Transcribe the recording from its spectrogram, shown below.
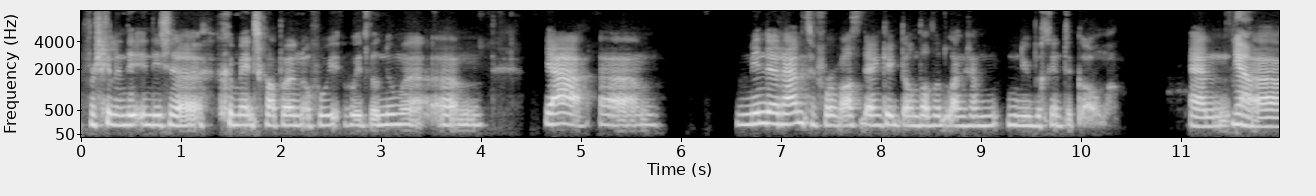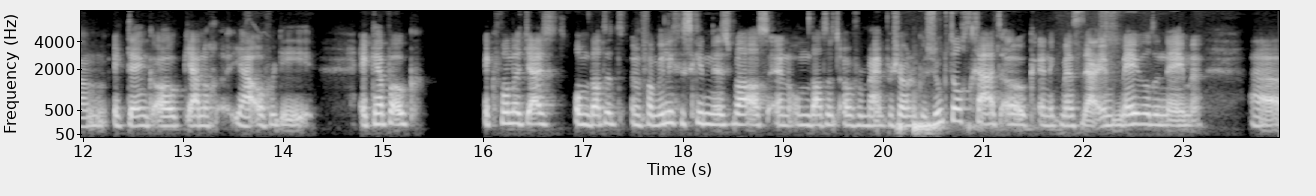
verschillende Indische gemeenschappen, of hoe je, hoe je het wil noemen, um, ja, minder ruimte voor was, denk ik, dan dat het langzaam nu begint te komen. En ja. um, ik denk ook, ja, nog ja, over die. Ik heb ook. Ik vond het juist omdat het een familiegeschiedenis was en omdat het over mijn persoonlijke zoektocht gaat ook. En ik mensen daarin mee wilde nemen. Uh,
